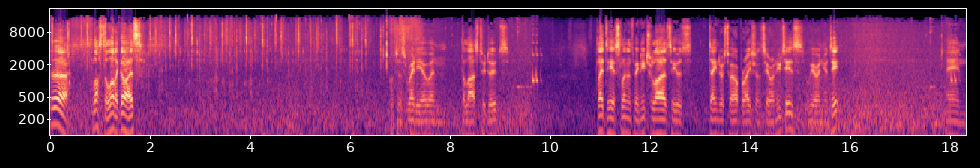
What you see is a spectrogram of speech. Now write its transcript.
Ugh, lost a lot of guys. I'll just radio in the last two dudes. Glad to hear Slyn has been neutralised. He was dangerous to our operations here on UTES. We are in your debt. And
